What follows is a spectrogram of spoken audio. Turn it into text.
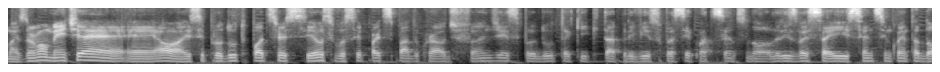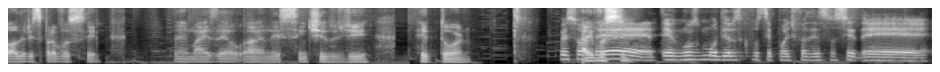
Mas normalmente é, é, ó, esse produto pode ser seu se você participar do crowdfunding. Esse produto aqui que está previsto para ser 400 dólares vai sair 150 dólares para você. Né? Mas é, é, nesse sentido de retorno. Pessoal Aí até você... tem alguns modelos que você pode fazer sociedade. É,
